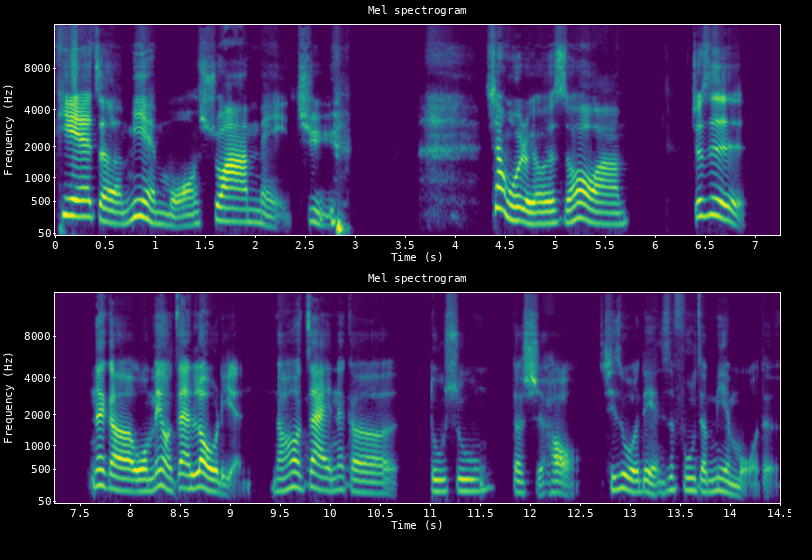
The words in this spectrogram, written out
贴着面膜刷美剧。像我有的时候啊，就是那个我没有在露脸，然后在那个读书的时候，其实我脸是敷着面膜的。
